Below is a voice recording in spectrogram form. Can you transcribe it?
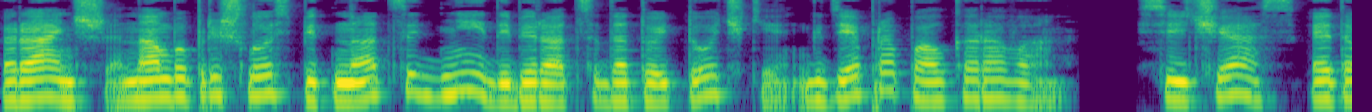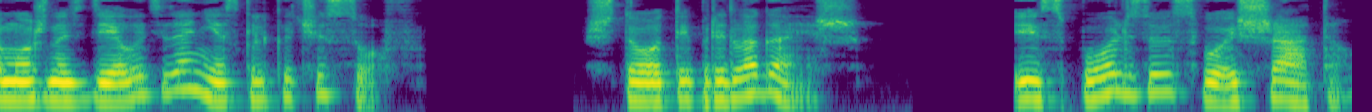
Раньше нам бы пришлось пятнадцать дней добираться до той точки, где пропал караван. Сейчас это можно сделать за несколько часов. Что ты предлагаешь? Использую свой шаттл.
